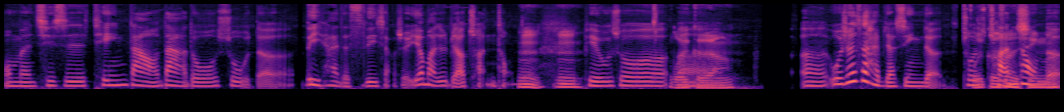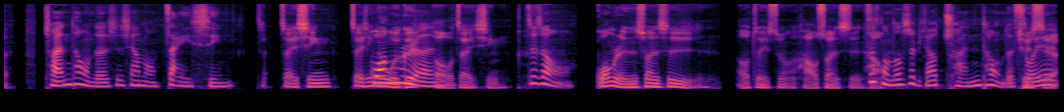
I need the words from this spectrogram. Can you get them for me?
我们其实听到大多数的厉害的私立小学，要么就是比较传统的，嗯嗯，比如说维格啊。呃，我觉得这还比较新的，说传统的传统的是像那种在新，在在新在新光人哦，在新这种光人算是哦，对，算好算是这种都是比较传统的，所谓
